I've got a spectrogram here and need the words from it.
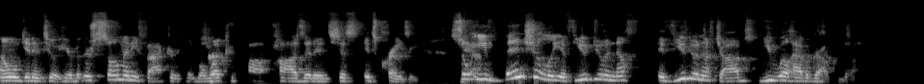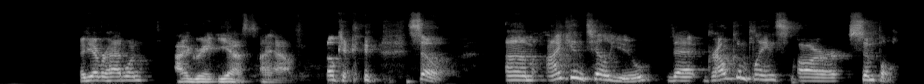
I won't get into it here, but there's so many factors But sure. what could cause it. It's just it's crazy. So yeah. eventually, if you do enough, if you do enough jobs, you will have a grout complaint. Have you ever had one? I agree. Yes, I have. Okay, so um, I can tell you that grout complaints are simple.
